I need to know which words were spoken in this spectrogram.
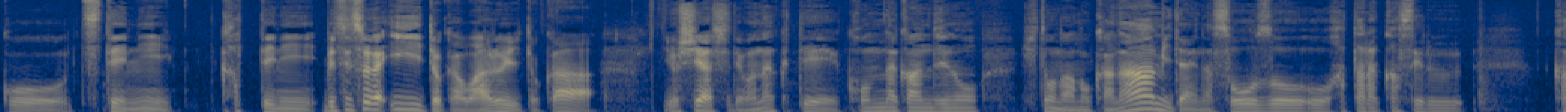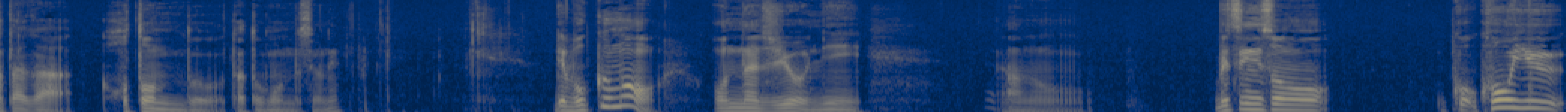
こうつてに勝手に別にそれがいいとか悪いとか良し悪しではなくてこんな感じの人なのかなみたいな想像を働かせる方がほとんどだと思うんですよね。で僕も同じようにあの別にそのここういう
